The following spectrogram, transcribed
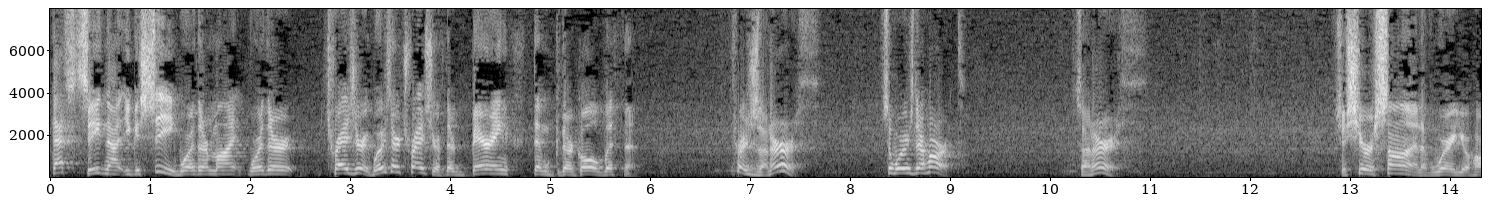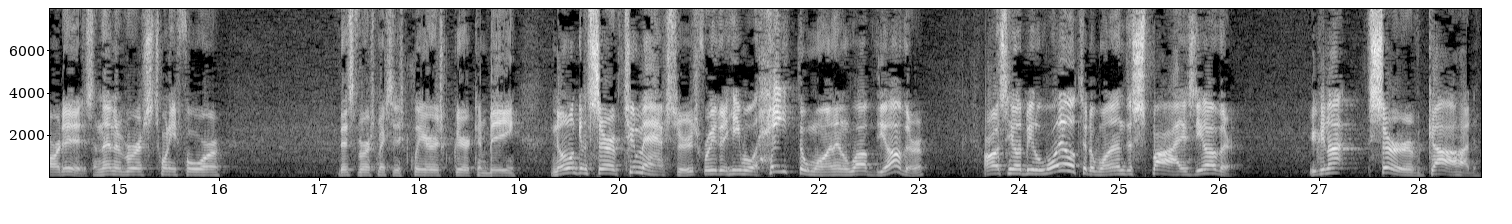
That's, see, now you can see where their mind, where their treasure, where's their treasure if they're burying them, their gold with them? Treasure's on earth. So where's their heart? It's on earth. It's a sure sign of where your heart is. And then in verse 24, this verse makes it as clear as clear can be. No one can serve two masters, for either he will hate the one and love the other, or else he will be loyal to the one and despise the other. You cannot serve God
